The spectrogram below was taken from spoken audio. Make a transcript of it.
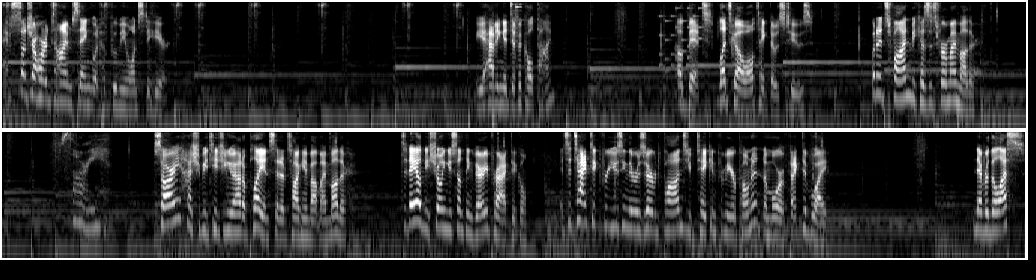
I have such a hard time saying what Hifumi wants to hear. Are you having a difficult time? A bit. Let's go. I'll take those twos. But it's fine because it's for my mother. sorry. Sorry, I should be teaching you how to play instead of talking about my mother. Today I'll be showing you something very practical. It's a tactic for using the reserved pawns you've taken from your opponent in a more effective way. Nevertheless,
